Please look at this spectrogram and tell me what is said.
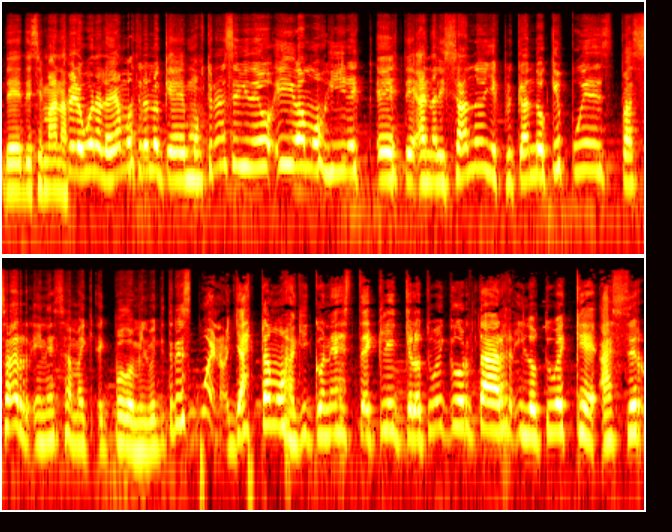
de, semana Pero bueno, le voy a mostrar lo que mostró en ese video y vamos a ir este, analizando y explicando qué puede pasar en esa Mac Expo 2023. Bueno, ya estamos aquí con este clip que lo tuve que cortar y lo tuve que hacer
